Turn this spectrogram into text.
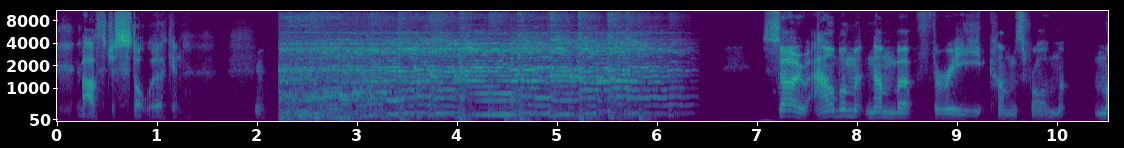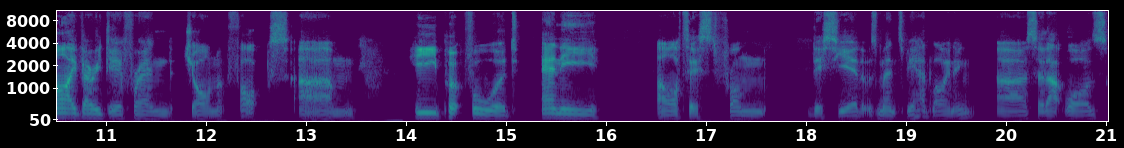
mouth just stopped working. So, album number three comes from my very dear friend John Fox. Um, he put forward any artist from this year that was meant to be headlining. Uh, so that was,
